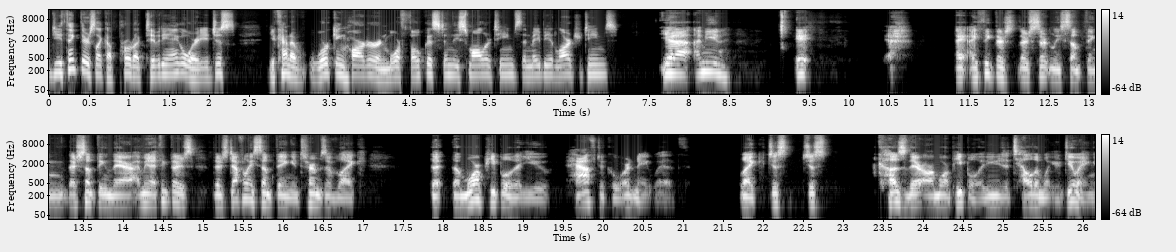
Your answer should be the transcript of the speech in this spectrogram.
do you think there's like a productivity angle where you just you're kind of working harder and more focused in these smaller teams than maybe in larger teams? Yeah, I mean, it I, I, think there's there's certainly something there's something there. I mean, I think there's there's definitely something in terms of like the the more people that you have to coordinate with, like just just because there are more people and you need to tell them what you're doing,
